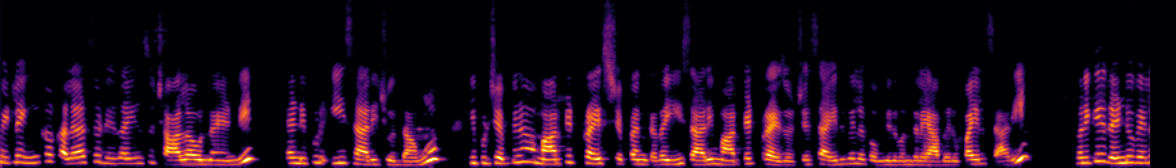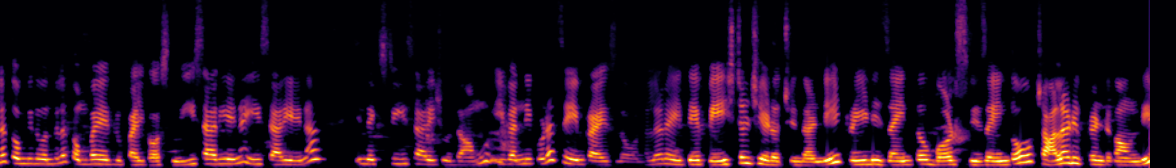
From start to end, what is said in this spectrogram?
వీటిలో ఇంకా కలర్స్ డిజైన్స్ చాలా ఉన్నాయండి. అండ్ ఇప్పుడు ఈ శారీ చూద్దాము. ఇప్పుడు చెప్పిన మార్కెట్ ప్రైస్ చెప్పాను కదా ఈ శారీ మార్కెట్ ప్రైస్ వచ్చేసి ఐదు వేల తొమ్మిది వందల యాభై రూపాయల శారీ మనకి రెండు వేల తొమ్మిది వందల తొంభై ఐదు రూపాయలకి వస్తుంది. ఈ శారీ అయినా ఈ శారీ అయినా నెక్స్ట్ ఈ సారీ చూద్దాము. ఇవన్నీ కూడా సేమ్ ప్రైస్లో కలర్ అయితే పేస్టల్ షేడ్ వచ్చిందండి. ట్రీ డిజైన్తో బర్డ్స్ డిజైన్తో చాలా డిఫరెంట్గా ఉంది.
